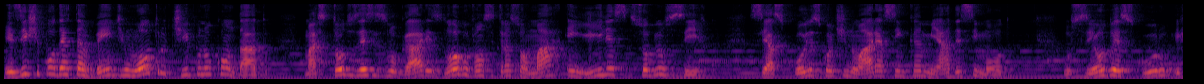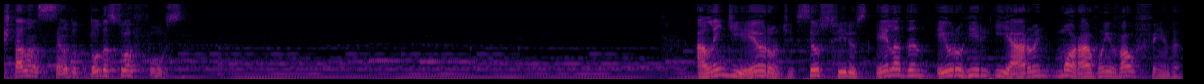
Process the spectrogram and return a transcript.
Existe poder também de um outro tipo no Condado, mas todos esses lugares logo vão se transformar em ilhas sob um cerco, se as coisas continuarem a se encaminhar desse modo. O Senhor do Escuro está lançando toda a sua força. Além de Elrond, seus filhos Eladan, Eurohir e Arwen moravam em Valfenda.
